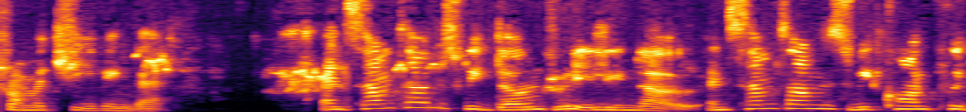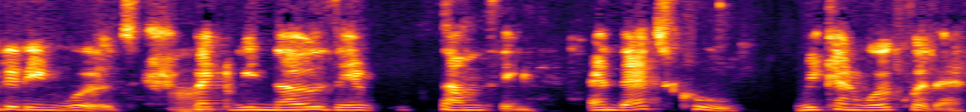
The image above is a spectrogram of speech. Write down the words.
from achieving that? And sometimes we don't really know, and sometimes we can't put it in words, mm. but we know there is something, and that's cool we can work with that.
